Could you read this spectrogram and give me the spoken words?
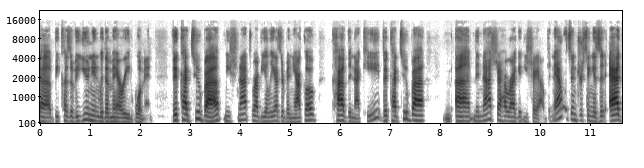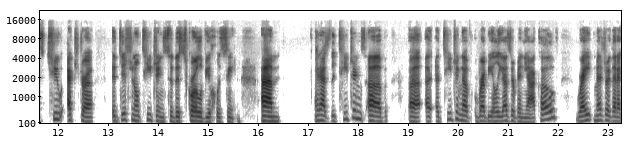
uh, because of a union with a married woman. V'katuba mishnat Rabbi Eliezer ben Yaakov kav venaki. V'katuba uh, Menashe Haragat Yishayahu. But now what's interesting is it adds two extra additional teachings to this scroll of Yechusin. Um, it has the teachings of uh, a, a, teaching of Rabbi Eliezer ben Yaakov, right? Measure that a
